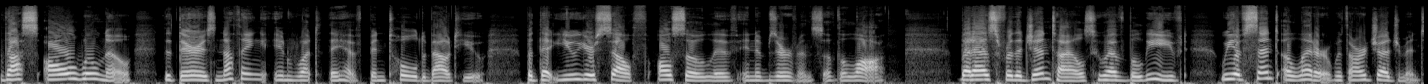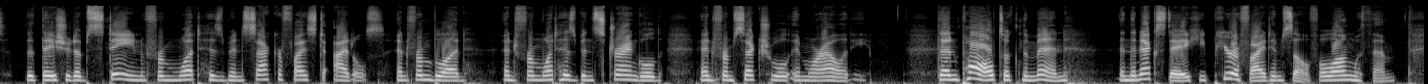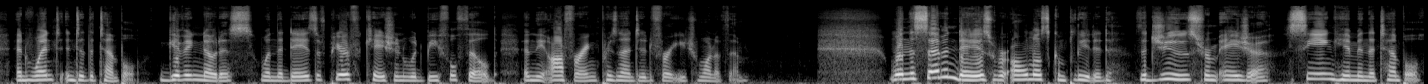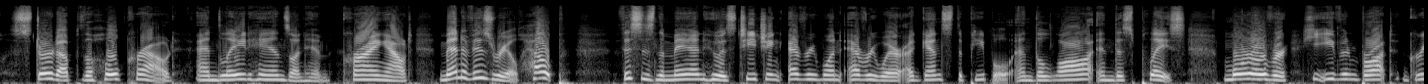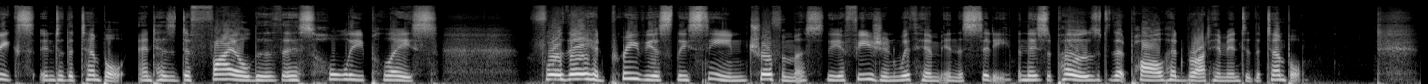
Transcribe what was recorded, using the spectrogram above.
Thus all will know that there is nothing in what they have been told about you, but that you yourself also live in observance of the law. But as for the Gentiles who have believed, we have sent a letter with our judgment, that they should abstain from what has been sacrificed to idols, and from blood, and from what has been strangled, and from sexual immorality. Then Paul took the men, and the next day he purified himself along with them, and went into the temple, giving notice when the days of purification would be fulfilled, and the offering presented for each one of them. When the seven days were almost completed, the Jews from Asia, seeing him in the temple, stirred up the whole crowd, and laid hands on him, crying out, Men of Israel, help! This is the man who is teaching everyone everywhere against the people and the law in this place. Moreover, he even brought Greeks into the temple, and has defiled this holy place. For they had previously seen Trophimus the Ephesian with him in the city, and they supposed that Paul had brought him into the temple.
